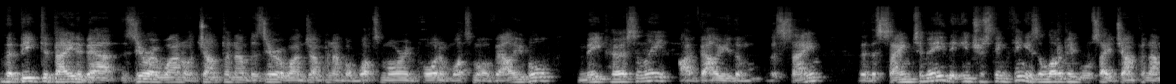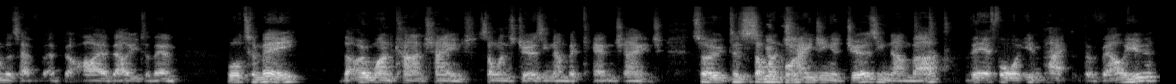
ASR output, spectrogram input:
The big debate about zero one or jumper number, zero one jumper number, what's more important, what's more valuable? Me personally, I value them the same. they're the same to me. The interesting thing is a lot of people will say jumper numbers have a higher value to them. Well, to me, the 01 can't change. Someone's jersey number can change. So does someone changing a jersey number therefore impact the value?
